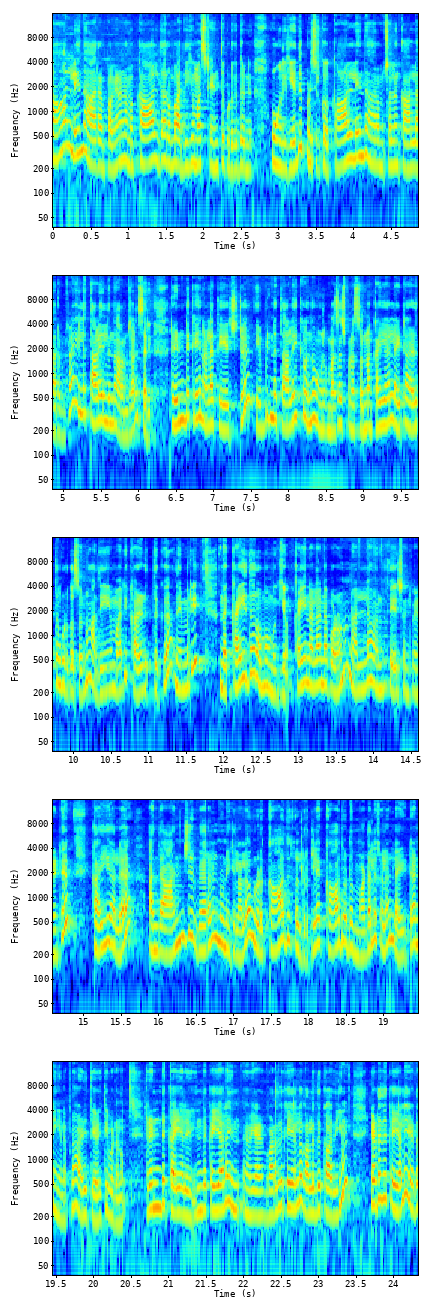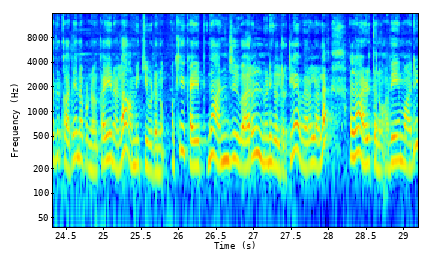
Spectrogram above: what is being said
கால்லேருந்து ஆரம்பிப்பாங்க. ஏன்னா நம்ம கால் தான் ரொம்ப அதிகமாக ஸ்ட்ரென்த் கொடுக்குது. உங்களுக்கு எது பிடிச்சிருக்கோ கால்லேருந்து ஆரம்பிச்சாலும் காலில் ஆரம்பிக்கலாம் இல்லை தலையிலேருந்து ஆரம்பிச்சாலும் சரி. ரெண்டு கையும் நல்லா தேய்ச்சிட்டு எப்படி இந்த தலைக்கு வந்து உங்களுக்கு மசாஜ் பண்ண சொன்னால் கையால் லைட்டாக அழுத்தம் கொடுக்க சொன்னோம் அதே மாதிரி கழுத்துக்கு அதே மாதிரி அந்த கை தான் ரொம்ப முக்கியம். கை நல்லா என்ன பண்ணணும் நல்லா வந்து தேய்ச்சி பண்ணிவிட்டு கையால் அந்த அஞ்சு விரல் நுனிகளால் உங்களோட காதுகள் இருக்குல்ல காதோட மடல்களை லைட்டாக நீங்கள் என்ன அழுத்தி அழுத்தி விடணும். ரெண்டு கையால் இந்த கையால் வலது கையால் வலது காதையும் இடது கையால் இடது காதையும் என்ன பண்ணணும் கையை நல்லா அமுக்கி விடணும். ஓகே கை வந்து அஞ்சு விரல் நுனிகள் இருக்குல்ல விரலால் நல்லா அழுத்தணும். அதே மாதிரி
